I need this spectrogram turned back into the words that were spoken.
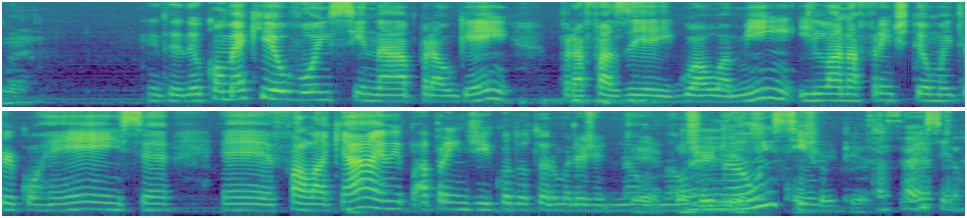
É. Entendeu? Como é que eu vou ensinar para alguém para fazer igual a mim e lá na frente ter uma intercorrência, é, falar que ah, eu aprendi com a doutora Maria Eugênia. Não, É, não, certeza, não com ensino. certeza. Tá Não certo. ensino.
